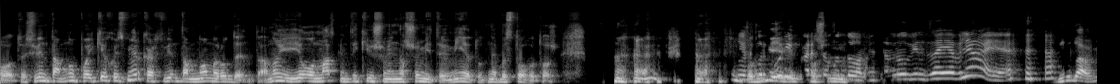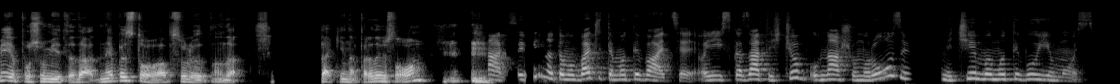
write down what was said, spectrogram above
От, тобто він там, ну по якихось мірках він там номер один. Та ну і Ілон Маск він такий, що він нашуміти вміє, тут не без того теж. Ні, в в першому домі, ну він заявляє. Ну да, вміє пошуміти, да, не без того, абсолютно, да. Так, Інна, передаю слово. Так, все вірно, тому бачите, мотивація. І сказати, що у нашому розумі, чим ми мотивуємось,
